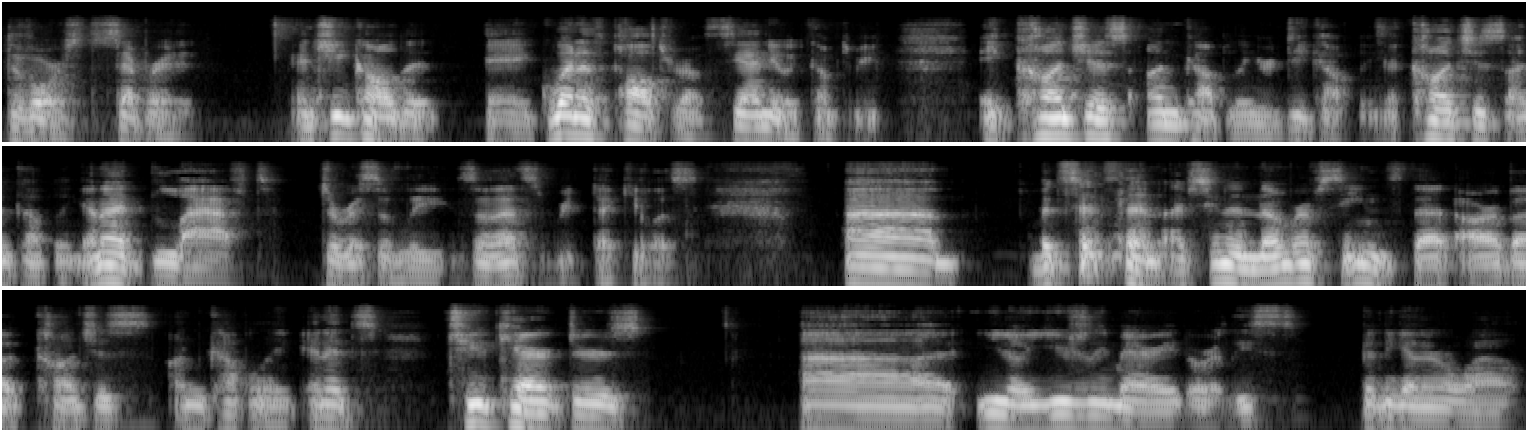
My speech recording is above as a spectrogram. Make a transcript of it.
divorced, separated, and she called it a Gwyneth Paltrow. See, I knew it'd come to me. A conscious uncoupling or decoupling, a conscious uncoupling, and I laughed derisively. So that's ridiculous. Um, but since then, I've seen a number of scenes that are about conscious uncoupling, and it's two characters, uh, you know, usually married or at least been together a while,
